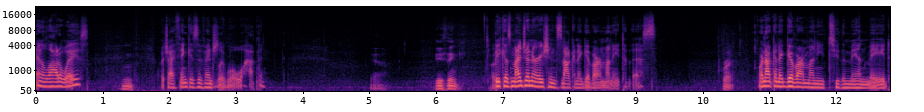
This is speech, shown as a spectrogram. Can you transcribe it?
in a lot of ways, hmm. which I think is eventually what will happen. Yeah. Do you think? Uh, because my generation's not going to give our money to this. Right. We're not going to give our money to the man-made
